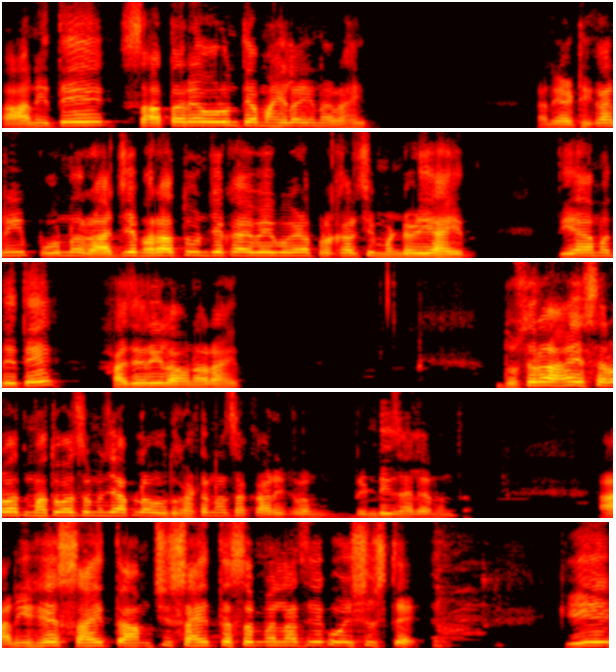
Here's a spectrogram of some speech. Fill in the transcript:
आणि ते साताऱ्यावरून त्या महिला येणार आहेत. आणि या ठिकाणी पूर्ण राज्यभरातून जे काही वेगवेगळ्या प्रकारची मंडळी आहेत त्यामध्ये ते हजेरी लावणार आहेत. दुसरं आहे सर्वात महत्वाचं म्हणजे आपला उद्घाटनाचा कार्यक्रम दिंडी झाल्यानंतर. आणि हे साहित्य आमची साहित्य संमेलनाचं एक वैशिष्ट्य आहे की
